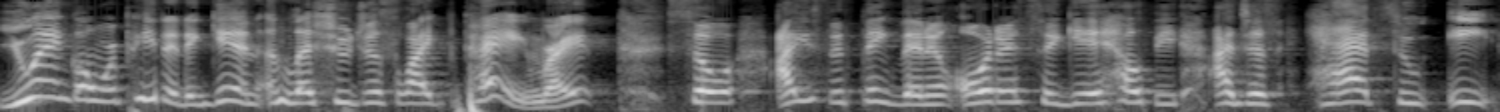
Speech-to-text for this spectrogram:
you ain't gonna repeat it again unless you just like pain, right? So I used to think that in order to get healthy, I just had to eat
